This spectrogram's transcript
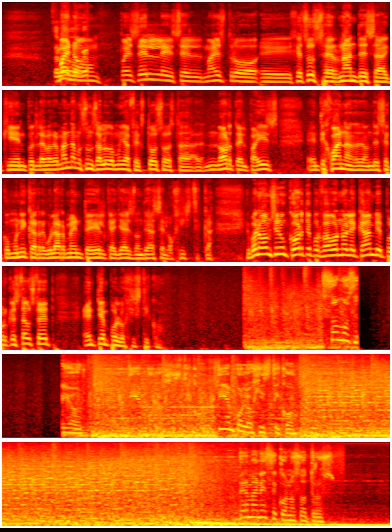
bueno, pues él es el maestro eh, Jesús Hernández, a quien pues le mandamos un saludo muy afectuoso hasta el norte del país, en Tijuana, donde se comunica regularmente él, que allá es donde hace logística. Y bueno, vamos a ir un corte, por favor, no le cambie, porque está usted en tiempo logístico. Somos Tiempo logístico. Tiempo logístico. Permanece con nosotros.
